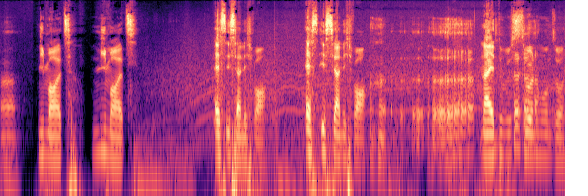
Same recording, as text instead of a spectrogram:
Ah, Niemals. Niemals. Es ist ja nicht wahr. Es ist ja nicht wahr. Nein, du bist so ein Hurensohn.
